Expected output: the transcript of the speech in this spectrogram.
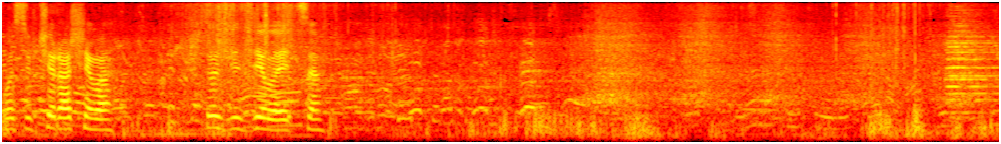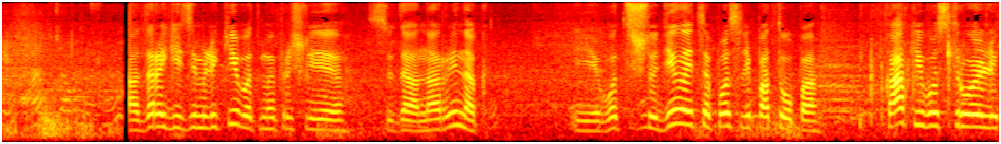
После вчерашнего, что здесь делается? Дорогие земляки, вот мы пришли сюда на рынок. И вот что делается после потопа. Как его строили,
